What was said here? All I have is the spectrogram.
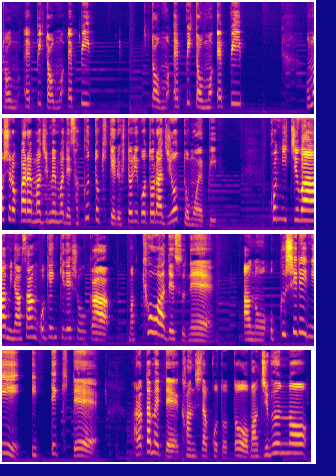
ともえぴともえぴ。ともえぴともえぴ。面白から真面目までサクッと聞ける独り言ラジオともえぴ。こんにちは。皆さんお元気でしょうか？まあ、今日はですね、あの、奥尻に行ってきて、改めて感じたことと、まあ、自分の、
